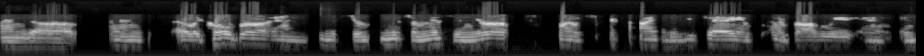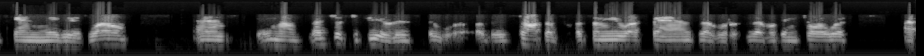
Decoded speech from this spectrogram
and uh, and LA Cobra and Mr. Mr. Miss in Europe Time in the UK and, and probably in, in Scandinavia as well. And you know, that's just a few. There's there's talk of, of some U.S. bands that we're that we're going to tour with at,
